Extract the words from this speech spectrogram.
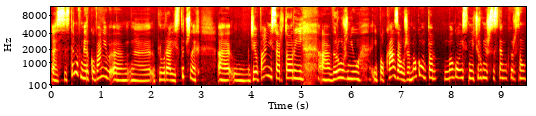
Z systemów miarkowania e, e, pluralistycznych e, Giovanni Sartori wyróżnił i pokazał, że mogą, to, mogą istnieć również systemy, które są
